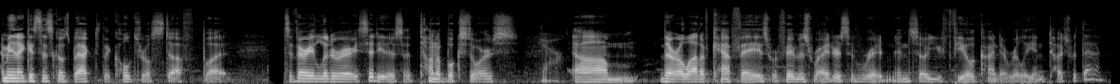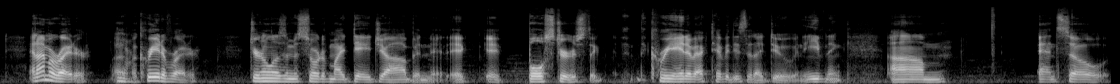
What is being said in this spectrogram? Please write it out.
I mean, I guess this goes back to the cultural stuff, but it's a very literary city. There's a ton of bookstores. Yeah. Um, there are a lot of cafes where famous writers have written, and so you feel kind of really in touch with that. And I'm a writer, a, Yeah. a creative writer. Journalism is sort of my day job, and it, it, it bolsters the, the creative activities that I do in the evening. Um, and so,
